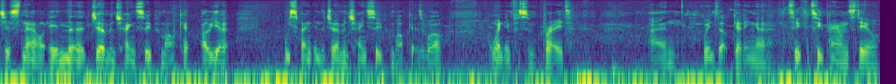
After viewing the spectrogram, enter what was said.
just now in the German chain supermarket oh yeah we spent in the German chain supermarket as well. I went in for some bread and we ended up getting a two for two pounds deal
